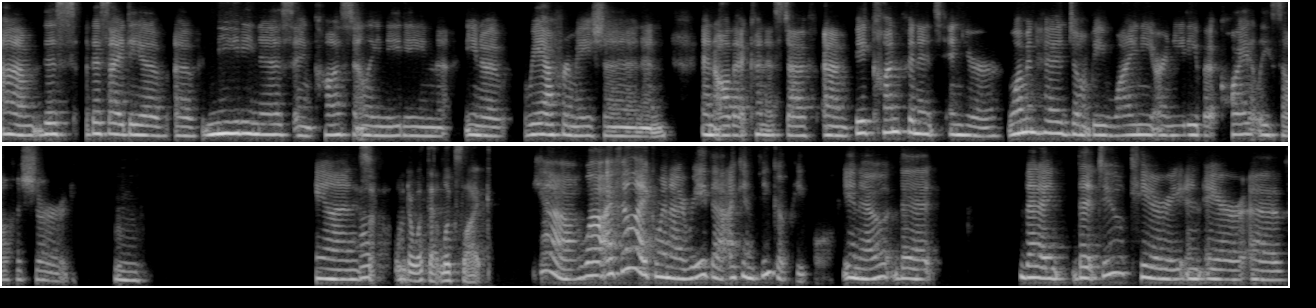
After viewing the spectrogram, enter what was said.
um, this this idea of, of neediness and constantly needing you know reaffirmation and and all that kind of stuff um, be confident in your womanhood don't be whiny or needy but quietly self-assured mm. and i wonder what that looks like yeah well i feel like when i read that i can think of people you know that that i that do carry an air of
